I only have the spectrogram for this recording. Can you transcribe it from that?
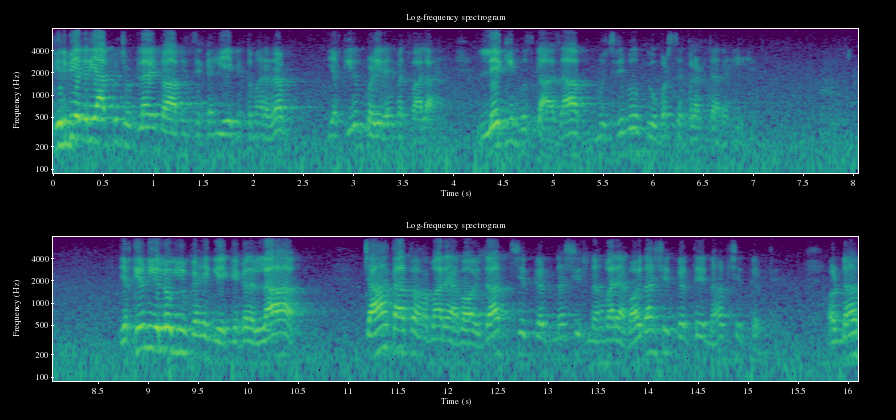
پھر بھی اگر یہ آپ کو چھٹلائیں تو آپ ان سے کہیے کہ تمہارا رب یقیناً بڑی رحمت والا ہے، لیکن اس کا عذاب مجرموں کے اوپر سے پلٹتا نہیں ہے۔ یقیناً یہ لوگ یوں کہیں گے کہ اگر اللہ چاہتا تو ہمارے آبا اجداد شرک نہ ہمارے آبا اجداد شرک کرتے، نہ ہم شرک کرتے، اور نہ ہم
